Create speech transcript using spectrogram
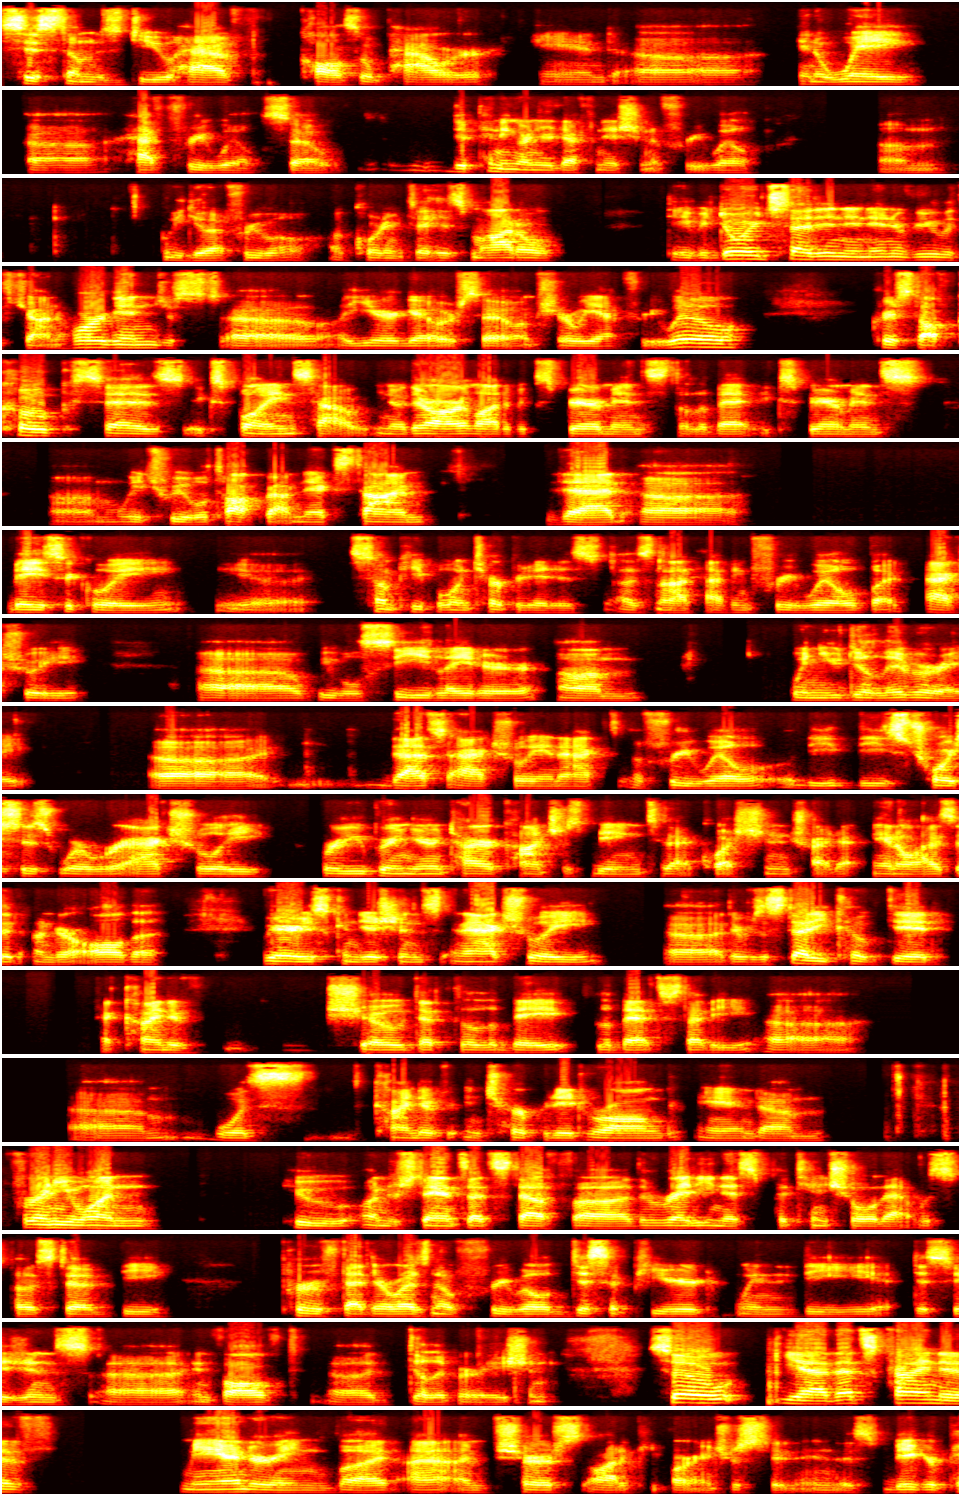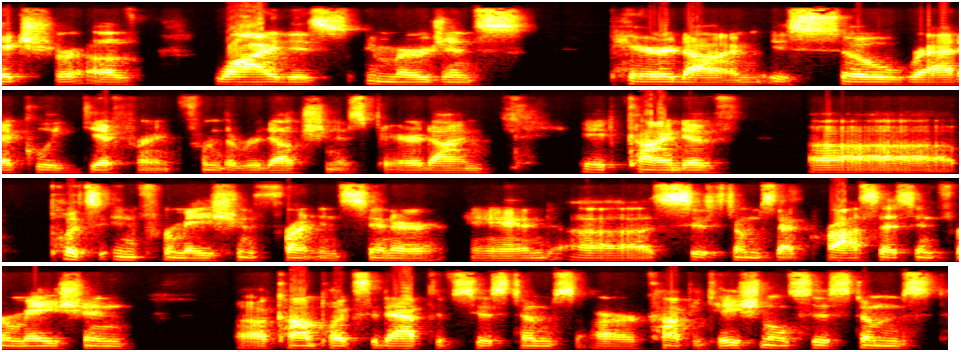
systems do have causal power and uh, in a way uh, have free will so depending on your definition of free will um, we do have free will according to his model. David Deutsch said in an interview with John Horgan just uh, a year ago or so, I'm sure we have free will. Christoph Koch says, explains how, you know, there are a lot of experiments, the Libet experiments, um, which we will talk about next time, that uh, basically uh, some people interpret it as, as not having free will, but actually uh, we will see later um, when you deliberate, uh, that's actually an act of free will. The, these choices where we're actually where you bring your entire conscious being to that question and try to analyze it under all the various conditions. And actually, uh, there was a study Koch did that kind of showed that the Libet, study uh, um, was kind of interpreted wrong. And um, for anyone who understands that stuff, uh, the readiness potential that was supposed to be proof that there was no free will disappeared when the decisions uh, involved uh, deliberation. So yeah, that's kind of meandering, but I, am sure a lot of people are interested in this bigger picture of why this emergence paradigm is so radically different from the reductionist paradigm. It kind of uh, puts information front and center and uh, systems that process information uh, complex adaptive systems are computational systems,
